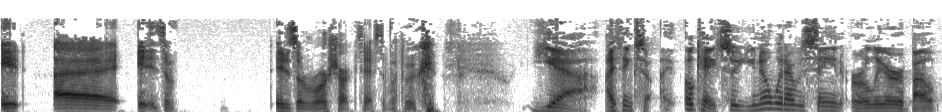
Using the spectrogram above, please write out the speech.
It uh, it is a it is a Rorschach test of a book. Yeah, I think so. I, okay, so you know what I was saying earlier about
